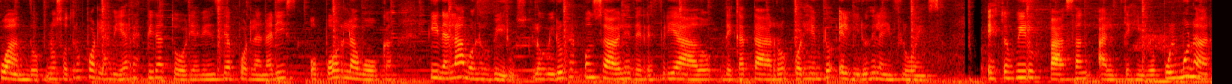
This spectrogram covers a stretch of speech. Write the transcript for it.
cuando nosotros por las vías respiratorias, bien sea por la nariz o por la boca, inhalamos los virus, los virus responsables de resfriado, de catarro, por ejemplo, el virus de la influenza. Estos virus pasan al tejido pulmonar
